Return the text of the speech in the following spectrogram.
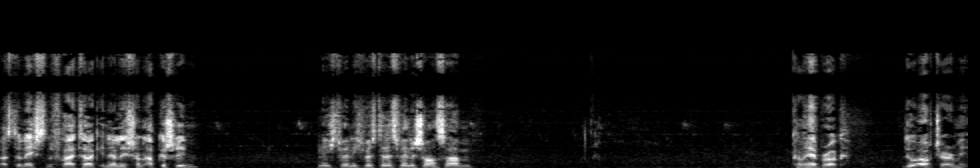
Hast du nächsten Freitag innerlich schon abgeschrieben? Nicht, wenn ich wüsste, dass wir eine Chance haben. Komm her, Brock. Du auch, Jeremy.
